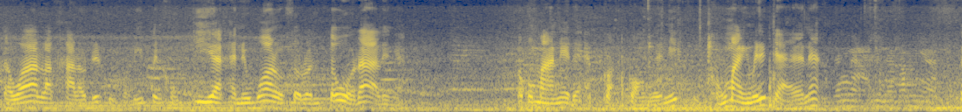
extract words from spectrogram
แต่ว่าราคาเราได้ถูกกว่านี้เป็นของเกียร์แคนิวอลโซลันโตได้เลยเนี่ยก็ประมาณเนี่ยเดี๋ยวแอบกาะกล่องเลยนี่ของใหม่ไม่ได้แกะเลยเนี่ยยังหนาอยู่นะครับเนี่ยไป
